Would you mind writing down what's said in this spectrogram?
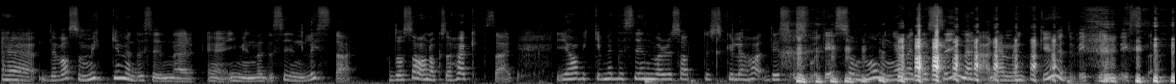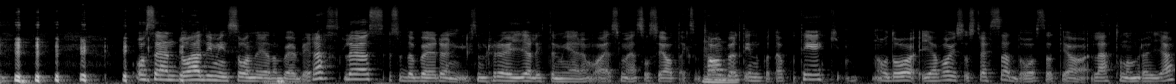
eh, det var så mycket mediciner eh, i min medicinlista. Och då sa hon också högt så här, ja vilken medicin var det du sa att du skulle ha? Det är så, det är så många mediciner här, nej men gud vilken lista. Och sen då hade ju min son redan börjat bli rastlös, så då började den liksom röja lite mer än vad som är socialt acceptabelt inne på ett apotek. Och då, jag var ju så stressad då så att jag lät honom röja.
